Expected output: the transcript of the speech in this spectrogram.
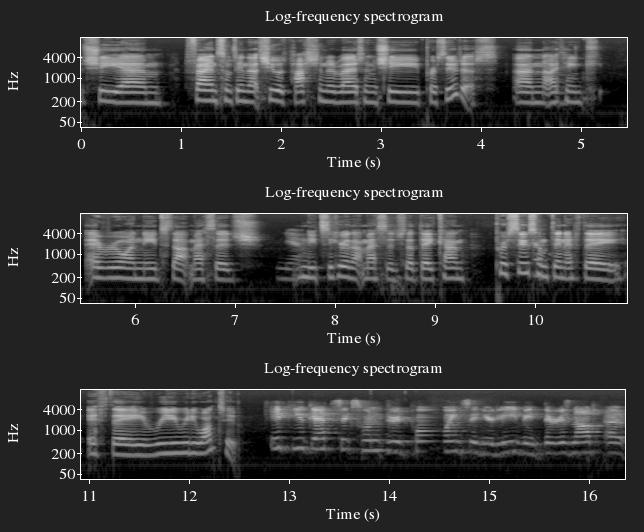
she um found something that she was passionate about and she pursued it and I think everyone needs that message. Yeah. Needs to hear that message that they can pursue something if they if they really really want to. If you get 600 points and you're leaving, there is not a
